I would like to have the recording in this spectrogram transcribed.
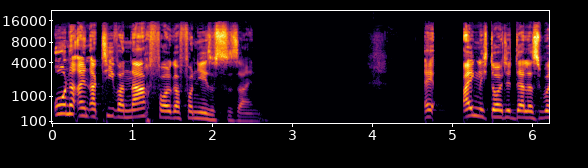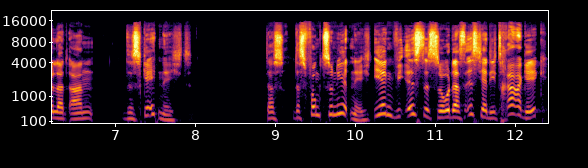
ohne ein aktiver Nachfolger von Jesus zu sein. Ey, eigentlich deutet Dallas Willard an, das geht nicht. Das, das funktioniert nicht. Irgendwie ist es so, das ist ja die Tragik,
